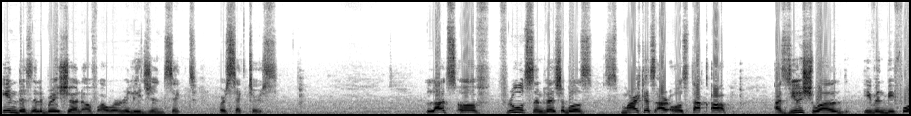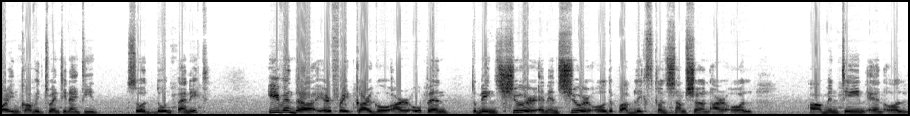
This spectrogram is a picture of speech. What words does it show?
in the celebration of our religion sect or sectors. Lots of fruits and vegetables, markets are all stocked up as usual even before in COVID 2019. So don't panic. Even the air freight cargo are open to make sure and ensure all the public's consumption are all uh, maintained and all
